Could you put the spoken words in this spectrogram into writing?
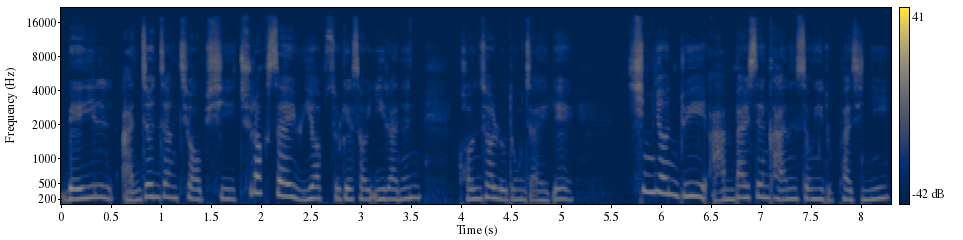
매일 안전장치 없이 추락사의 위협 속에서 일하는 건설 노동자에게 10년 뒤 암 발생 가능성이 높아지니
